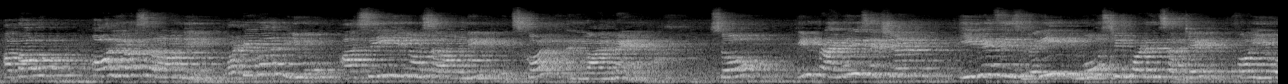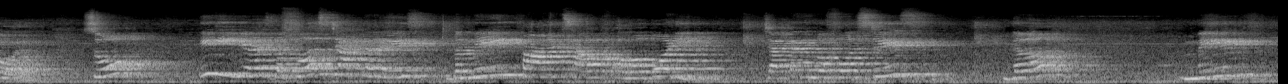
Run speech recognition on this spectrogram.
about all your surrounding. Whatever you are seeing in your surrounding, it's called environment. So, in primary section, EVS is very most important subject for you all. So, in EVS, the first chapter is the main parts of our body. Chapter number first is the main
